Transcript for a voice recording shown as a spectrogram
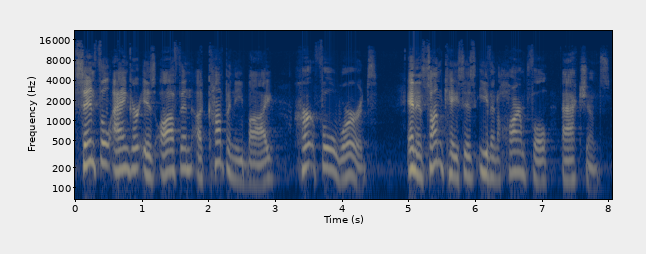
sinful anger, is often accompanied by hurtful words, and in some cases, even harmful actions.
